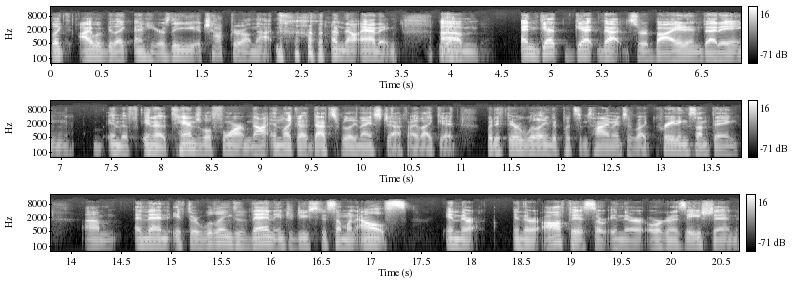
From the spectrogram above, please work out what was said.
Like I would be like, and here's the chapter on that that I'm now adding, Yeah. um, and get get that sort of buy-in and vetting in the in a tangible form, not in like a that's really nice, Jeff, I like it. But if they're willing to put some time into like creating something, um, and then if they're willing to then introduce you to someone else in their in their office or in their organization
